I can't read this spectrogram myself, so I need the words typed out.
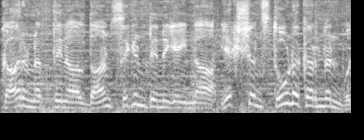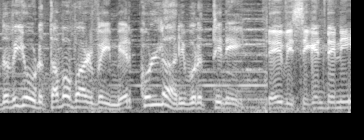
காரணத்தினால் தான் சிகண்டினியை நான் யக்ஷன் ஸ்தூணகர்ணன் உதவியோடு தவ வாழ்வை மேற்கொள்ள அறிவுறுத்தினேன். தேவி சிகண்டினி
